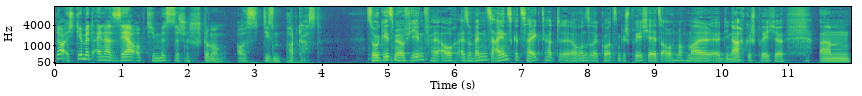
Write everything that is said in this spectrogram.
ja, ich gehe mit einer sehr optimistischen Stimmung aus diesem Podcast. So geht's mir auf jeden Fall auch. Also wenn es eins gezeigt hat, äh, unsere kurzen Gespräche, jetzt auch nochmal äh, die Nachgespräche, ähm,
